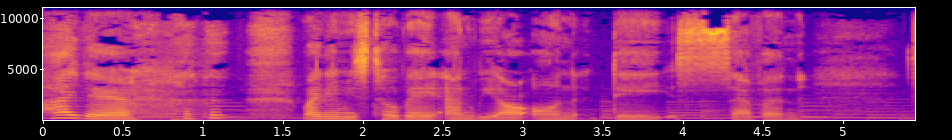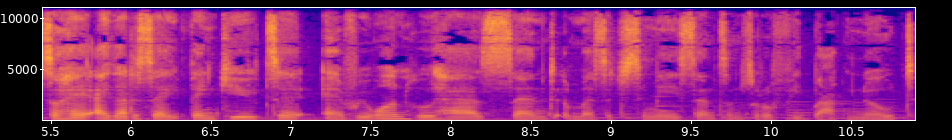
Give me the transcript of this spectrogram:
Hi there. My name is Tobe, and we are on day seven. So, hey, I gotta say thank you to everyone who has sent a message to me, sent some sort of feedback note.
